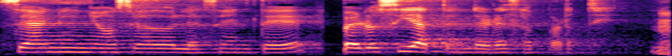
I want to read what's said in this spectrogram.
sea niño, sea adolescente, pero sí atender esa parte. ¿no?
